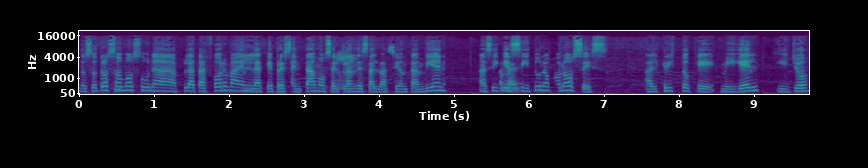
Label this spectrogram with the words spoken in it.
nosotros somos una plataforma en la que presentamos el plan de salvación también. Así que si tú no conoces al Cristo que Miguel y yo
